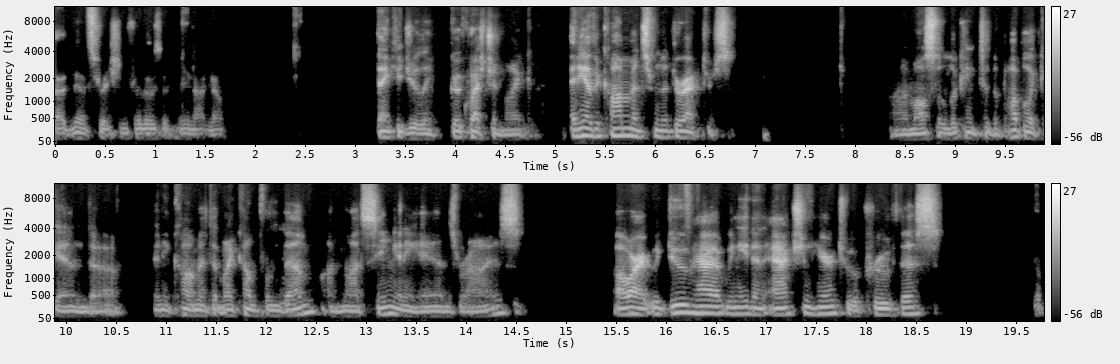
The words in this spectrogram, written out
Administration for those that may not know. Thank you, Julie. Good question, Mike. Any other comments from the directors? I'm also looking to the public and uh, any comment that might come from them. I'm not seeing any hands rise. All right, we do have, we need an action here to approve this. Yep.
